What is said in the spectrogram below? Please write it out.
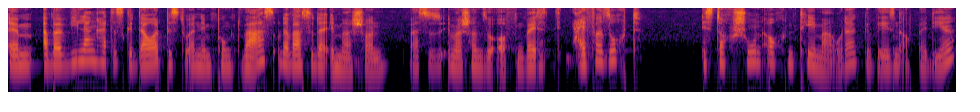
Ähm, aber wie lange hat es gedauert, bis du an dem Punkt warst oder warst du da immer schon? Warst du immer schon so offen? Weil Eifersucht ist doch schon auch ein Thema, oder? Gewesen auch bei dir?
